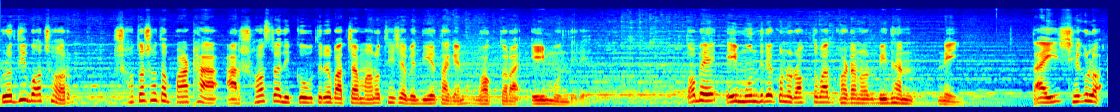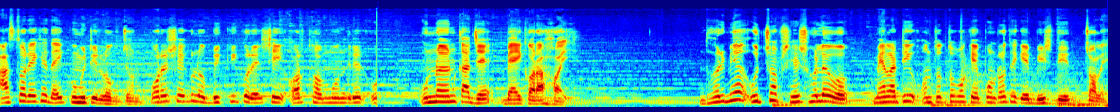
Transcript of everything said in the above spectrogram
প্রতি বছর শত শত পাঠা আর সহস্রাধিক কবুতরের বাচ্চা মানত হিসেবে দিয়ে থাকেন ভক্তরা এই মন্দিরে। তবে এই মন্দিরে কোনো রক্তপাত ঘটানোর বিধান নেই। তাই সেগুলো আস্ত রেখে দেয় কমিটির লোকজন। পরে সেগুলো বিক্রি করে সেই অর্থ মন্দিরের উন্নয়ন কাজে ব্যয় করা হয়। ধর্মীয় উৎসব শেষ হলেও মেলাটি অন্ততপক্ষে পনেরো থেকে বিশ দিন চলে।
